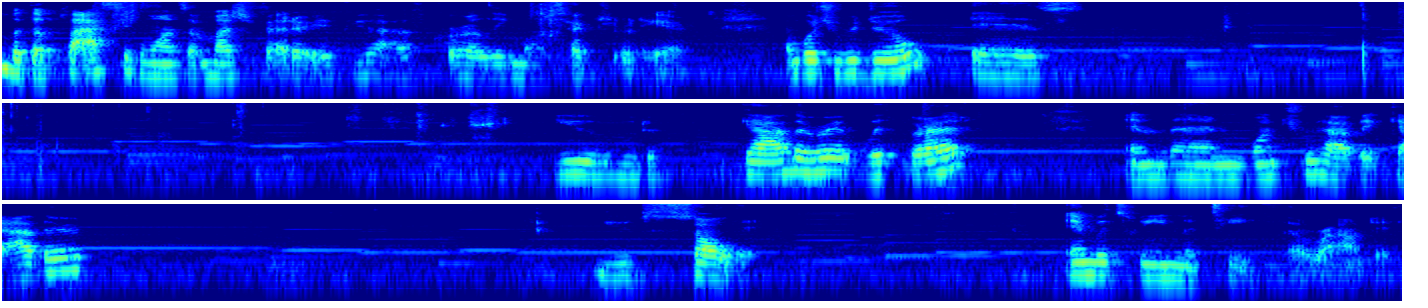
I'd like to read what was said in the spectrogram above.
But the plastic ones are much better if you have curly, more textured hair. And what you would do is you'd gather it with thread and then once you have it gathered you'd sew it in between the teeth around it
